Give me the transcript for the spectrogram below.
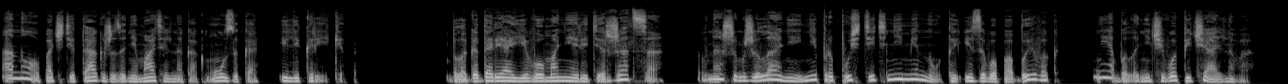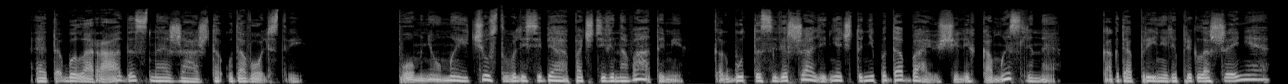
оно почти так же занимательно, как музыка или крикет. Благодаря его манере держаться, в нашем желании не пропустить ни минуты из его побывок не было ничего печального. Это была радостная жажда удовольствий. Помню, мы чувствовали себя почти виноватыми, как будто совершали нечто неподобающее легкомысленное, когда приняли приглашение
